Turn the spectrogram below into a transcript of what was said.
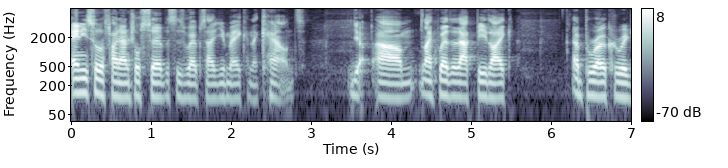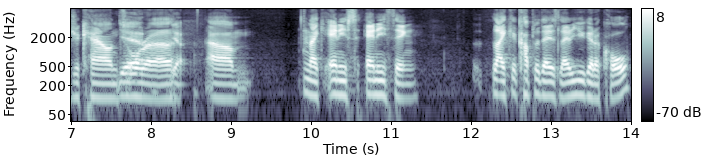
any sort of financial services website you make an account yeah. um like whether that be like a brokerage account Yeah. or a yeah. um, like any anything, like a couple of days later, you get a call.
